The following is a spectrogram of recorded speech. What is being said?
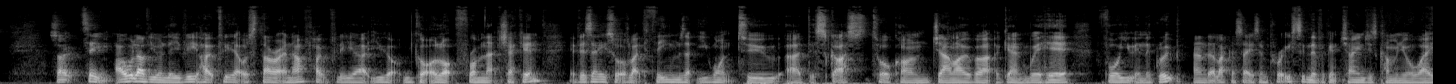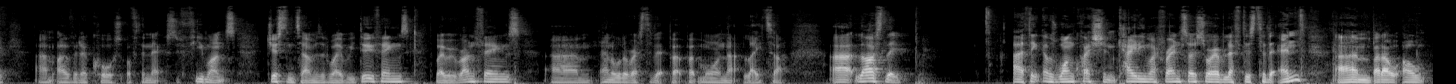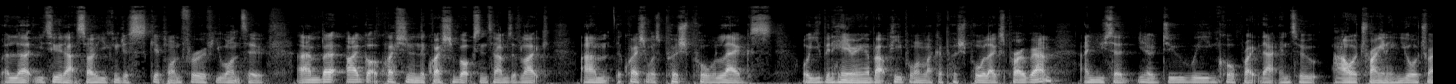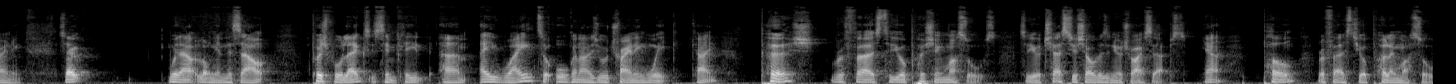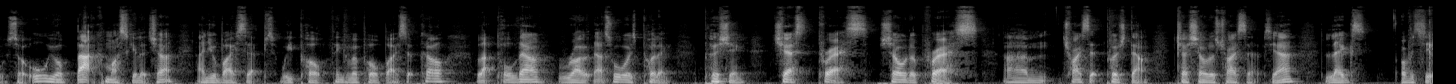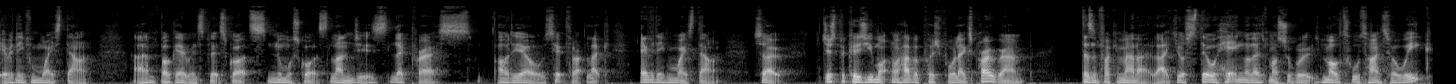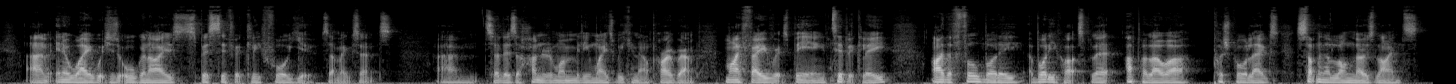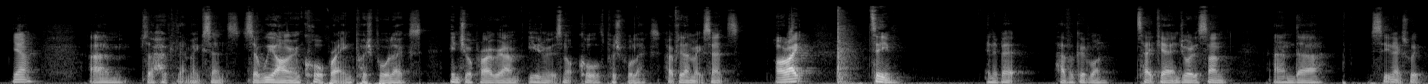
So, team, I will love you and leave you. Hopefully, that was thorough enough. Hopefully, uh, you got, got a lot from that check in. If there's any sort of like themes that you want to uh, discuss, talk on, jam over, again, we're here for you in the group. And uh, like I say, some pretty significant changes coming your way um, over the course of the next few months, just in terms of the way we do things, the way we run things, um, and all the rest of it. But, but more on that later. Uh, lastly, I think there was one question. Kaylee, my friend, so sorry I've left this to the end, um, but I'll, I'll, alert you to that so you can just skip on through if you want to. Um, but I got a question in the question box in terms of like, um, the question was push pull legs, or you've been hearing about people on like a push pull legs program, and you said, you know, do we incorporate that into our training, your training? So without longing this out, push pull legs is simply um, a way to organize your training week. Okay. Push refers to your pushing muscles. So your chest, your shoulders, and your triceps. Yeah. Pull refers to your pulling muscles. So all your back musculature and your biceps. We pull. Think of a pull bicep curl. Lat pull down. Row. That's always pulling. Pushing. Chest press. Shoulder press. Um, tricep push down. Chest, shoulders, triceps. Yeah. Legs. Obviously everything from waist down. Um, Bulgarian split squats, normal squats, lunges, leg press, RDLs, hip thrust, like everything from waist down. So just because you might not have a push pull legs program doesn't fucking matter. Like you're still hitting on those muscle groups multiple times per week um, in a way which is organized specifically for you. Does that make sense? Um, so there's 101 million ways we can now program. My favorites being typically either full body, a body part split, upper lower, push pull legs, something along those lines. Yeah. Um, so hopefully that makes sense. So we are incorporating push pull legs into your program, even if it's not called push pull legs. Hopefully that makes sense. All right, team. In a bit. Have a good one. Take care. Enjoy the sun. And uh, see you next week.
